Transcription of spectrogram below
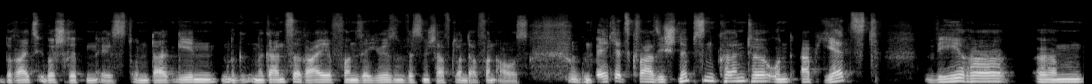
bereits überschritten ist und da gehen eine ganze Reihe von seriösen Wissenschaftlern davon aus. Mhm. Und wenn ich jetzt quasi schnipsen könnte und ab jetzt wäre ähm,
